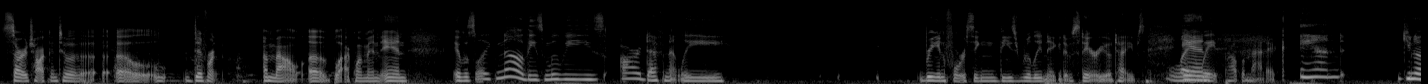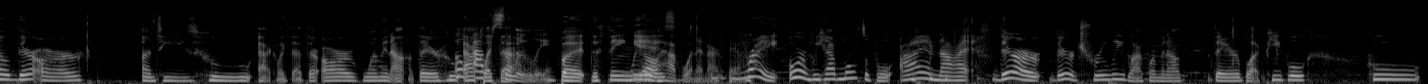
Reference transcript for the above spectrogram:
started talking to a, a different amount of black women. And it was like, no, these movies are definitely reinforcing these really negative stereotypes. Lightweight problematic. And, you know, there are aunties who act like that. There are women out there who Oh, act like that. absolutely. But the thing We is, all have one in our family. Right. Or we have multiple. I am not there are there are truly black women out there, black people who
